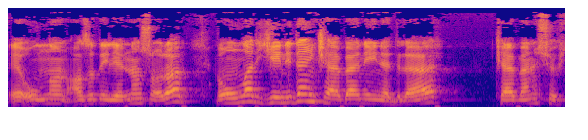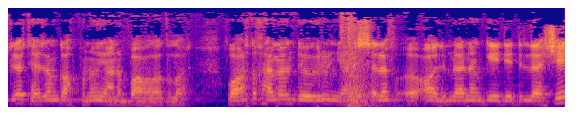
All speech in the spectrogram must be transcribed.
e, ondan azad eləyəndən sonra və onlar yenidən Kəbəni neynədilər? Kəbəni söktülər, təzən qapını yəni bağladılar. Və artıq həmən dövrün, yəni sələf ə, alimlərindən qeyd edirlər ki,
